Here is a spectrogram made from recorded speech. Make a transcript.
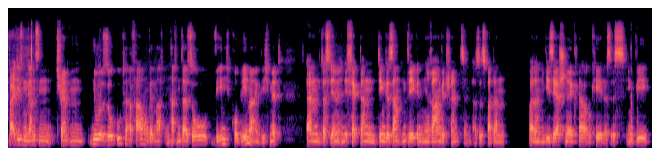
bei diesem ganzen Trampen nur so gute Erfahrungen gemacht und hatten da so wenig Probleme eigentlich mit, ähm, dass wir im Endeffekt dann den gesamten Weg in den Iran getrampt sind. Also es war dann, war dann irgendwie sehr schnell klar, okay, das ist irgendwie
